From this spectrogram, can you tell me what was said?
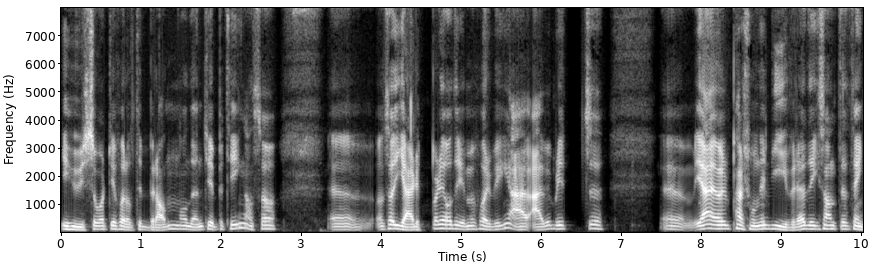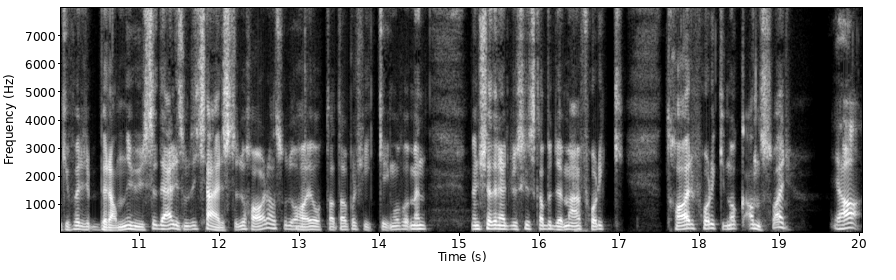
i huset vårt i forhold til brann og den type ting? altså øh, altså Hjelper det å drive med forebygging? Er, er vi blitt øh, Jeg er jo personlig livredd. ikke sant? Jeg tenker for Brann i huset det er liksom det kjæreste du har. da, så Du har jo opptatt av forsikring. Og, men, men, generelt, hvis du skal bedømme, er folk tar folk nok ansvar? Ja,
